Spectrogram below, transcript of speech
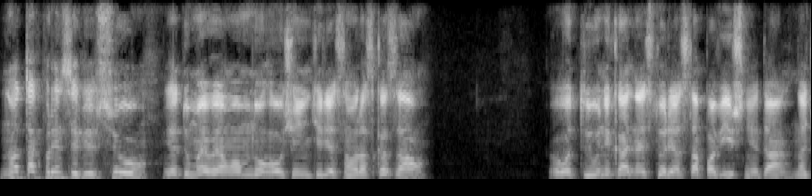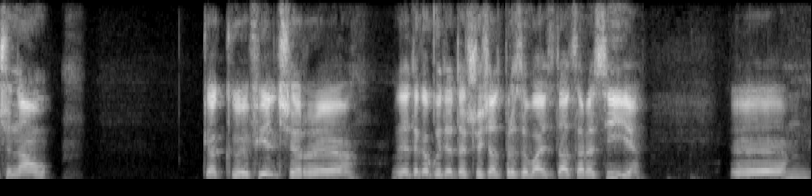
Ну а так, в принципе, все. Я думаю, я вам много очень интересного рассказал. Вот уникальная история Остапа Вишни, да, начинал как фельдшер, э, это какой-то, это, что сейчас призывает сдаться России, э,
